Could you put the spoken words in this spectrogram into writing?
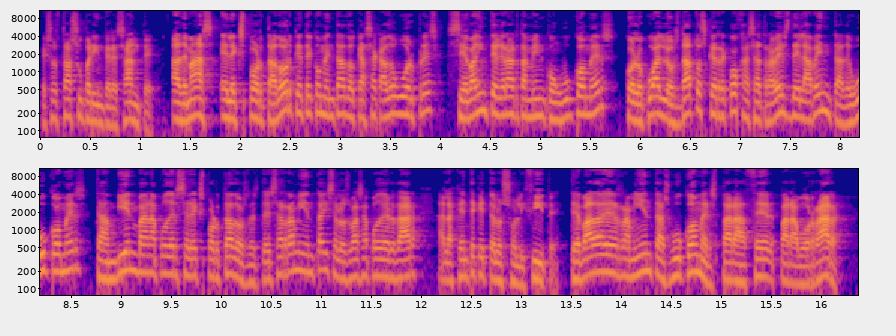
Eso está súper interesante. Además, el exportador que te he comentado que ha sacado WordPress se va a integrar también con WooCommerce, con lo cual los datos que recojas a través de la venta de WooCommerce también van a poder ser exportados desde esa herramienta y se los vas a poder dar a la gente que te lo solicite. Te va a dar herramientas WooCommerce para hacer, para borrar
